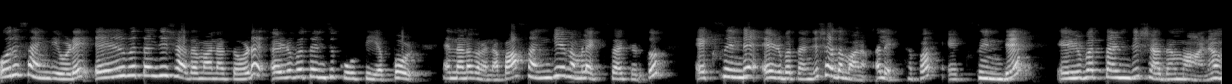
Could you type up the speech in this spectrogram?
ഒരു സംഖ്യയുടെ എഴുപത്തഞ്ച് ശതമാനത്തോട് എഴുപത്തഞ്ച് കൂട്ടിയപ്പോൾ എന്നാണ് പറയുന്നത്? അപ്പൊ ആ സംഖ്യ നമ്മൾ എക്സ് ആയിട്ട് എടുത്തു. എക്സിന്റെ എഴുപത്തഞ്ച് ശതമാനം അല്ലെ? അപ്പൊ എക്സിന്റെ എഴുപത്തഞ്ച് ശതമാനം.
